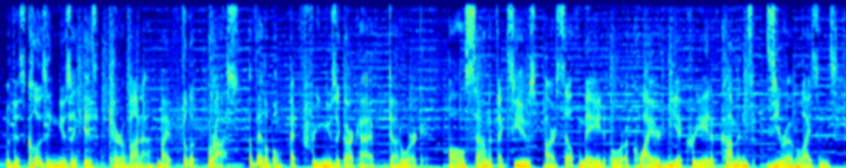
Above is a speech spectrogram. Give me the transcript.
This closing music is Caravana by Phillip Gross, available at freemusicarchive.org. All sound effects used are self made or acquired via Creative Commons Zero license.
